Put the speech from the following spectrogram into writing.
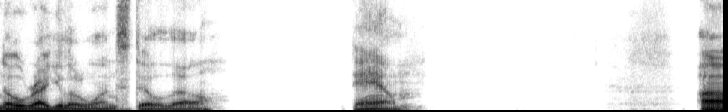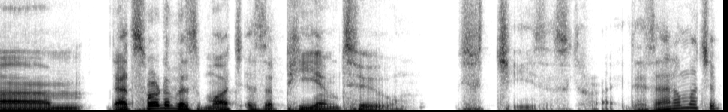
no regular one still though. Damn. Um, that's sort of as much as a PM2. Jesus Christ. Is that how much a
